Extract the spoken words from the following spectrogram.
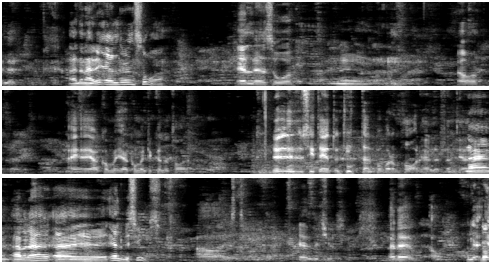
Eller Nej, den här är äldre än så. äldre än så. Eh, Ja. Nej, jag kommer, jag kommer inte kunna ta det. Nu, nu sitter jag inte och tittar på vad de har heller. Så att jag... Nej, men det här är Elvis juice. Ja, just det. Elvis Juice. Men det, ja. De,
